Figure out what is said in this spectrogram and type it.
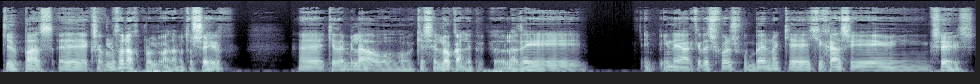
και πας. Ε, εξακολουθώ να έχω προβλήματα με το save. Ε, και δεν μιλάω και σε local επίπεδο. Δηλαδή, είναι αρκετές φορές που μπαίνω και έχει χάσει, ξέρεις,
